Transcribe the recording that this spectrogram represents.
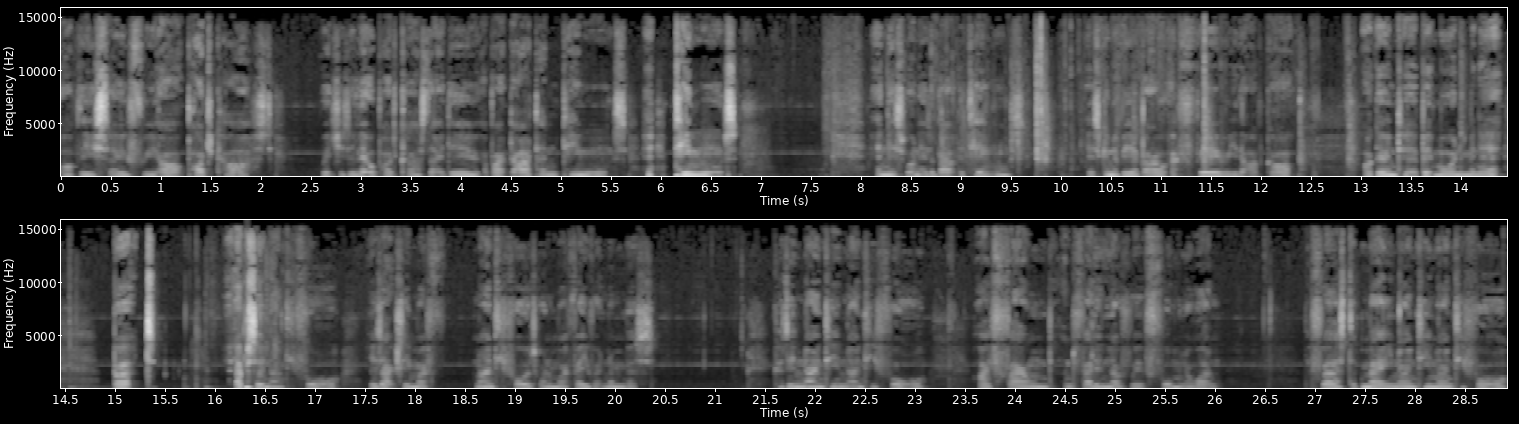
of the So Free Art podcast, which is a little podcast that I do about the art and things. things! And this one is about the things. It's going to be about a theory that I've got. I'll go into it a bit more in a minute, but episode 94 is actually my. F- 94 is one of my favourite numbers because in 1994 I found and fell in love with Formula One. The 1st of May 1994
